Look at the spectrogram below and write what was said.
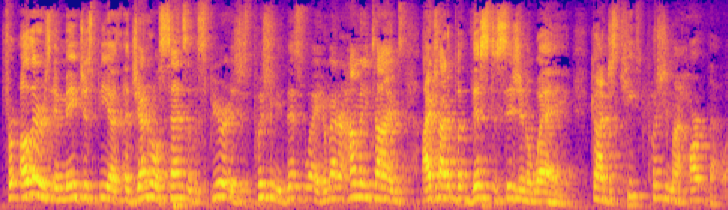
for others, it may just be a, a, general sense of the Spirit is just pushing me this way. No matter how many times I try to put this decision away, God just keeps pushing my heart that way.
